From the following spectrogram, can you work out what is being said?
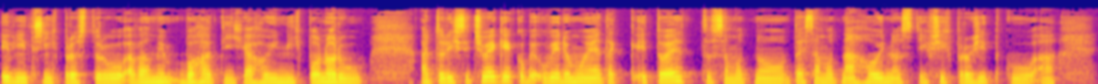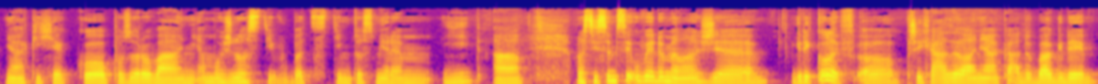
i vnitřních prostorů a velmi bohatých a hojných ponorů. A to, když si člověk jakoby uvědomuje, tak i to je to samotnou, to je samotná hojnost těch všech prožitků a nějakých jako pozorování a možností vůbec s tímto směrem jít. A vlastně jsem si uvědomila, že kdykoliv uh, přicházela nějaká doba, kdy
